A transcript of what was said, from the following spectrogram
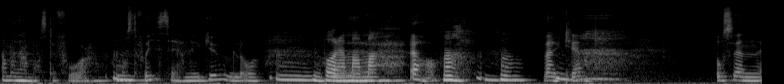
ja men han måste få, han måste få i sig, han är ju gul och Mm. Bara och, mamma. Ja, Mm. verkligen. Och sen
